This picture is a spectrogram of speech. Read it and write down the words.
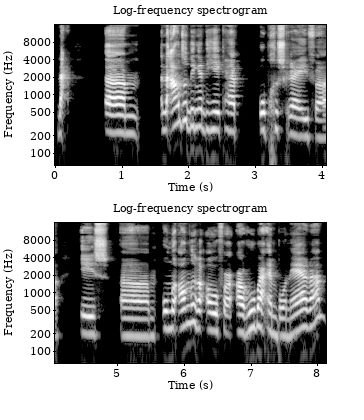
Nou, um, een aantal dingen die ik heb opgeschreven is um, onder andere over Aruba en Bonaire.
